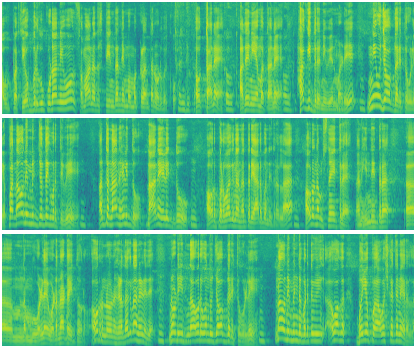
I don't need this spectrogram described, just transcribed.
ಅವು ಪ್ರತಿಯೊಬ್ಬರಿಗೂ ಕೂಡ ನೀವು ಸಮಾನ ದೃಷ್ಟಿಯಿಂದ ನಿಮ್ಮ ಮಕ್ಕಳಂತ ನೋಡಬೇಕು. ಹೌದು ತಾನೇ? ಅದೇ ನಿಯಮ ತಾನೆ? ಹಾಗಿದ್ರೆ ನೀವೇನು ಮಾಡಿ? ನೀವು ಜವಾಬ್ದಾರಿ ತಗೊಳ್ಳಿ. ಅಪ್ಪ ನಾವು ನಿಮ್ಮ ಜೊತೆಗೆ ಬರ್ತೀವಿ. ಅಂತ ನಾನು ಹೇಳಿದ್ದು. ನಾನೇ ಹೇಳಿದ್ದು. ಅವ್ರ ಪರವಾಗಿ ನನ್ನ ಹತ್ರ ಯಾರು ಬಂದಿದ್ರಲ್ಲ ಅವರು ನಮ್ಮ ಸ್ನೇಹಿತರೆ. ನಾನು ಹಿಂದಿನ ಥರ ನಮ್ಮ ಒಳ್ಳೆ ಒಡನಾಟ ಇದ್ದವರು. ಅವರು ಹೇಳಿದಾಗ ನಾನು ಹೇಳಿದೆ. ನೋಡಿ ಅವರು ಒಂದು ಜವಾಬ್ದಾರಿ ತಗೊಳ್ಳಿ. ನಾವು ನಿಮ್ಮಿಂದ ಬರ್ತೀವಿ. ಅವಾಗ ಬೈಯೋ ಅವಶ್ಯಕತೆನೇ ಇರಲ್ಲ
